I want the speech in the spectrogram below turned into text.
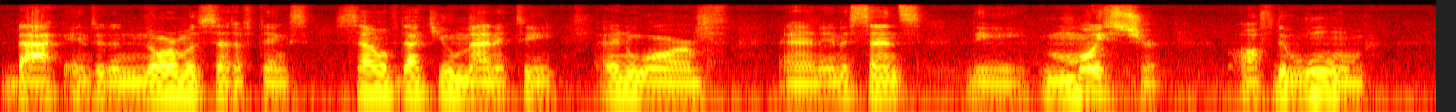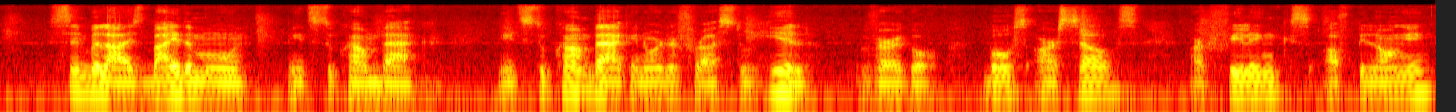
back into the normal set of things. Some of that humanity and warmth and in a sense the moisture of the womb symbolized by the moon needs to come back needs to come back in order for us to heal Virgo both ourselves our feelings of belonging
